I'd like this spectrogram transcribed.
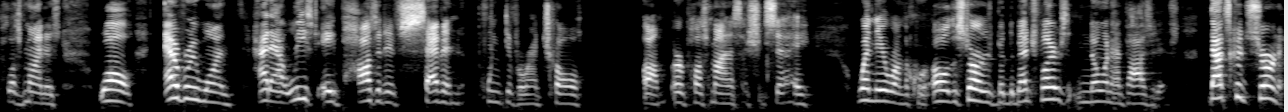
plus minus, while everyone had at least a positive seven point differential, um, or plus minus, I should say, when they were on the court. All the starters, but the bench players, no one had positives. That's concerning.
